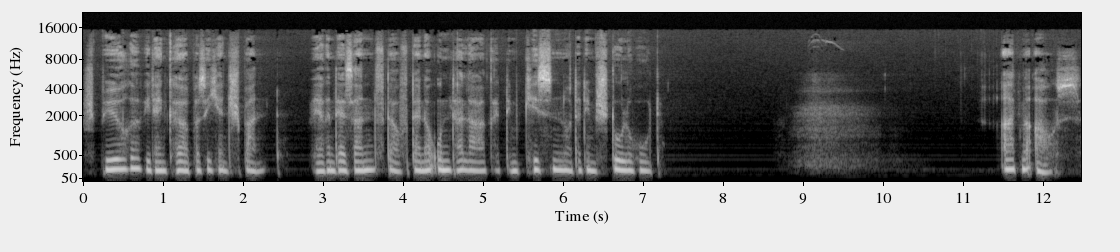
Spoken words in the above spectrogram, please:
Spüre, wie dein Körper sich entspannt, während er sanft auf deiner Unterlage, dem Kissen oder dem Stuhl ruht. Atme aus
